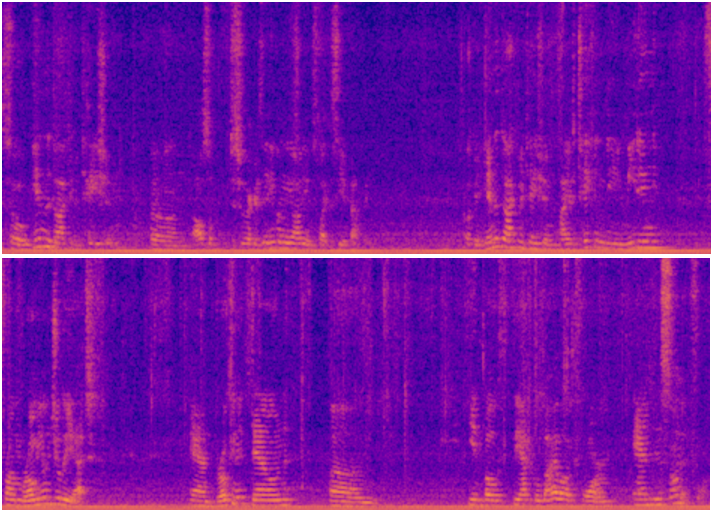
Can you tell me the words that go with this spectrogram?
So in the documentation, um, also, just for the record, anyone in the audience would like to see a copy? Okay, in the documentation, I've taken the meeting from Romeo and Juliet and broken it down um, in both theatrical dialogue form and in sonnet form.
